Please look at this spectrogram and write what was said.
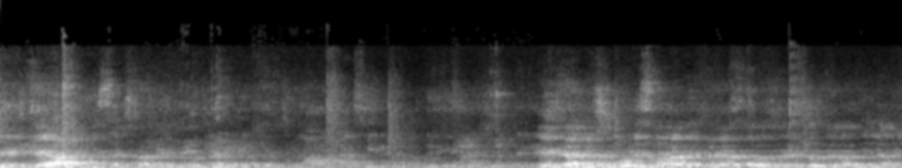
¿En qué año? Se publicó la ley que de los derechos de las niñas?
